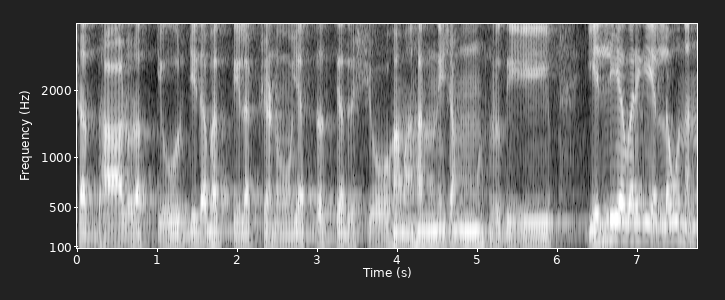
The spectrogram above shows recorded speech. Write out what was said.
ಶ್ರದ್ಧಾಳುರತ್ಯೂರ್ಜಿತ ಭಕ್ತಿಲಕ್ಷಣೋ ಯಸ್ತಸ್ಯ ದೃಶ್ಯೋಹಮಹರ್ನಿಶಂ ಹೃದಿ. ಎಲ್ಲಿಯವರೆಗೆ ಎಲ್ಲವೂ ನನ್ನ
